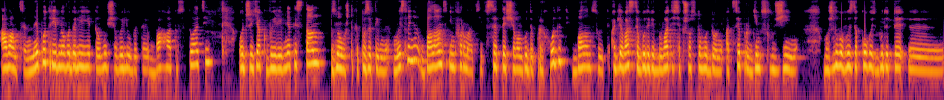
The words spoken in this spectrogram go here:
А вам це не потрібно водолії, тому що ви любите багато ситуацій. Отже, як вирівняти стан? Знову ж таки, позитивне мислення, баланс інформації. Все те, що вам буде приходити, балансуйте. А для вас це буде відбуватися в шостому домі, а це про дім служіння. Можливо, ви за когось будете е,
